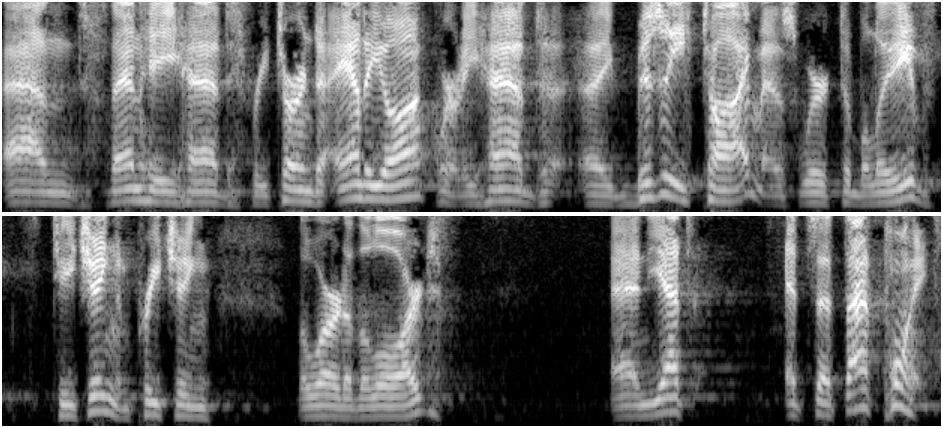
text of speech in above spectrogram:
And then he had returned to Antioch, where he had a busy time, as we're to believe, teaching and preaching the word of the Lord. And yet, it's at that point,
